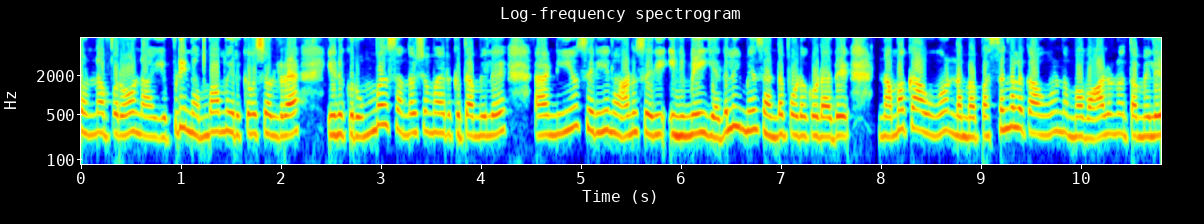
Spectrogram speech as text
சொன்ன அப்புறம் நான் எப்படி நம்பாமல் இருக்க சொல்கிறேன் எனக்கு ரொம்ப சந்தோஷமாக இருக்குது தமிழ். நீயும் சரி நானும் சரி. இனிமேல் எதுலேயுமே சண்டை போடக்கூடாது. நமக்காகவும் நம்ம பசங்களுக்காகவும் நம்ம வாழணும் தமிழ்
